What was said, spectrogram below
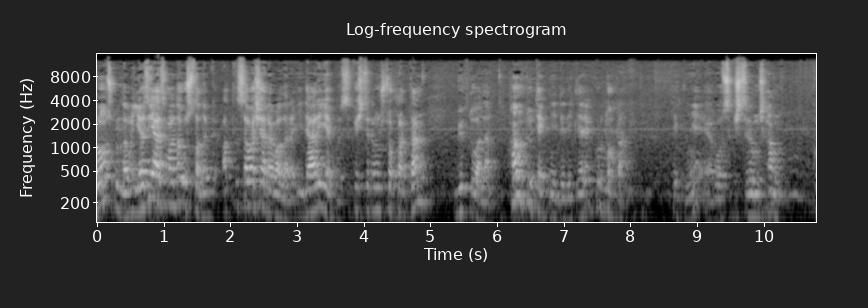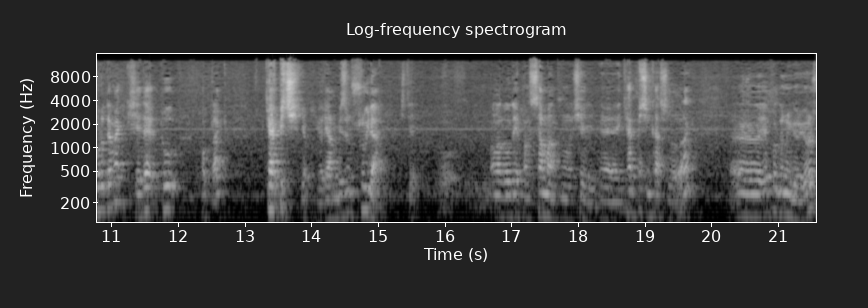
Bronz kullanımı, yazı yazmada ustalık, atlı savaş arabaları, idari yapı, sıkıştırılmış topraktan büyük duvarlar. Hantu tekniği dedikleri kuru toprak tekniği. E, O sıkıştırılmış ham, kuru demek şeyde tu toprak, kerpiç yapılıyor. Yani bizim suyla işte Anadolu'da yapılan saman şey, e, kerpiçin karşılığı olarak e, yapıldığını görüyoruz.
